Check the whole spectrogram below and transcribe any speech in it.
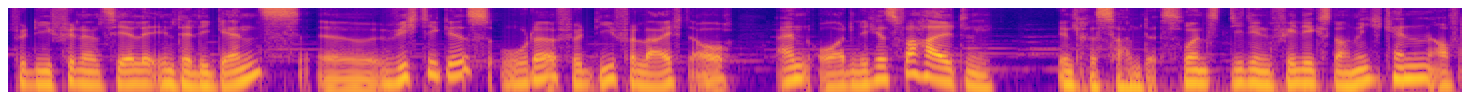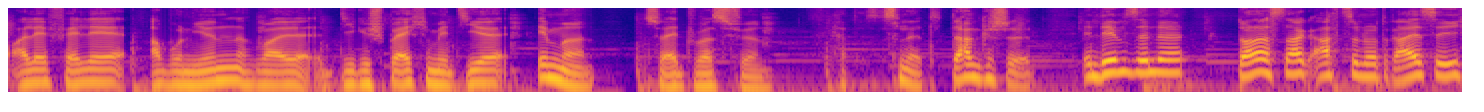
für die finanzielle Intelligenz äh, wichtig ist oder für die vielleicht auch ein ordentliches Verhalten interessant ist. Und die den Felix noch nicht kennen, auf alle Fälle abonnieren, weil die Gespräche mit dir immer zu etwas führen. Ja, das ist nett. Dankeschön. In dem Sinne, Donnerstag 18.30 Uhr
